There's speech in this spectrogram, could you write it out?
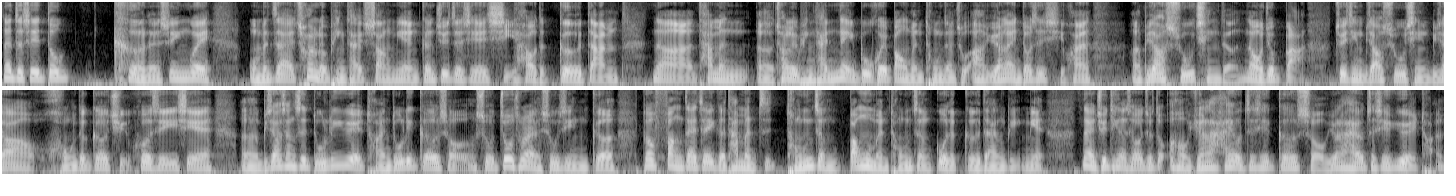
那这些都可能是因为我们在串流平台上面，根据这些喜好的歌单，那他们呃串流平台内部会帮我们统整出啊，原来你都是喜欢。呃，比较抒情的，那我就把最近比较抒情、比较红的歌曲，或者是一些呃比较像是独立乐团、独立歌手所做出来的抒情歌，都放在这个他们自同整帮我们同整过的歌单里面。那你去听的时候，就说哦，原来还有这些歌手，原来还有这些乐团。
